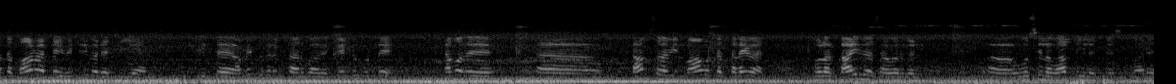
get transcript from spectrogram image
அந்த மாநாட்டை வெற்றி பெற செய்ய இந்த அமைப்புகளின் சார்பாக கேட்டுக்கொண்டு நமது ஆஹ், தாம்சாவின் மாவட்ட தலைவர் தோழர் காளிதாஸ் அவர்கள் ஒரு சில வார்த்தைகளை பேசுமாறு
